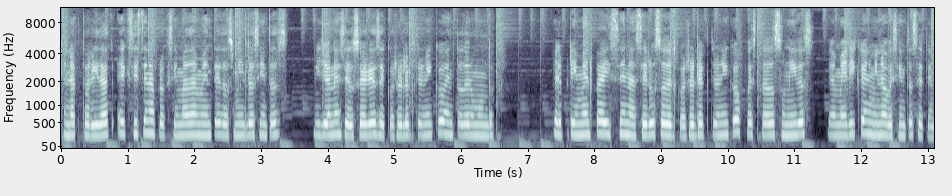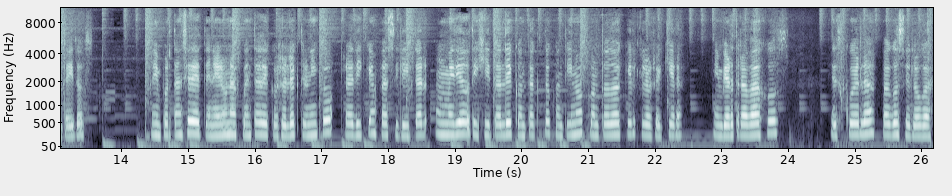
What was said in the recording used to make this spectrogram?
En la actualidad existen aproximadamente 2.200 millones de usuarios de correo electrónico en todo el mundo. El primer país en hacer uso del correo electrónico fue Estados Unidos de América en 1972. La importancia de tener una cuenta de correo electrónico radica en facilitar un medio digital de contacto continuo con todo aquel que lo requiera, enviar trabajos, escuela, pagos del hogar.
